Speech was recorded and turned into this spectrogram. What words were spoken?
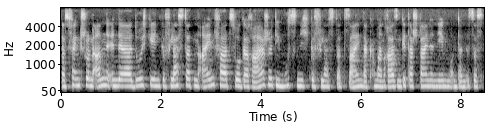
Das fängt schon an in der durchgehend gepflasterten Einfahrt zur Garage. Die muss nicht gepflastert sein. Da kann man Rasengittersteine nehmen und dann ist das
